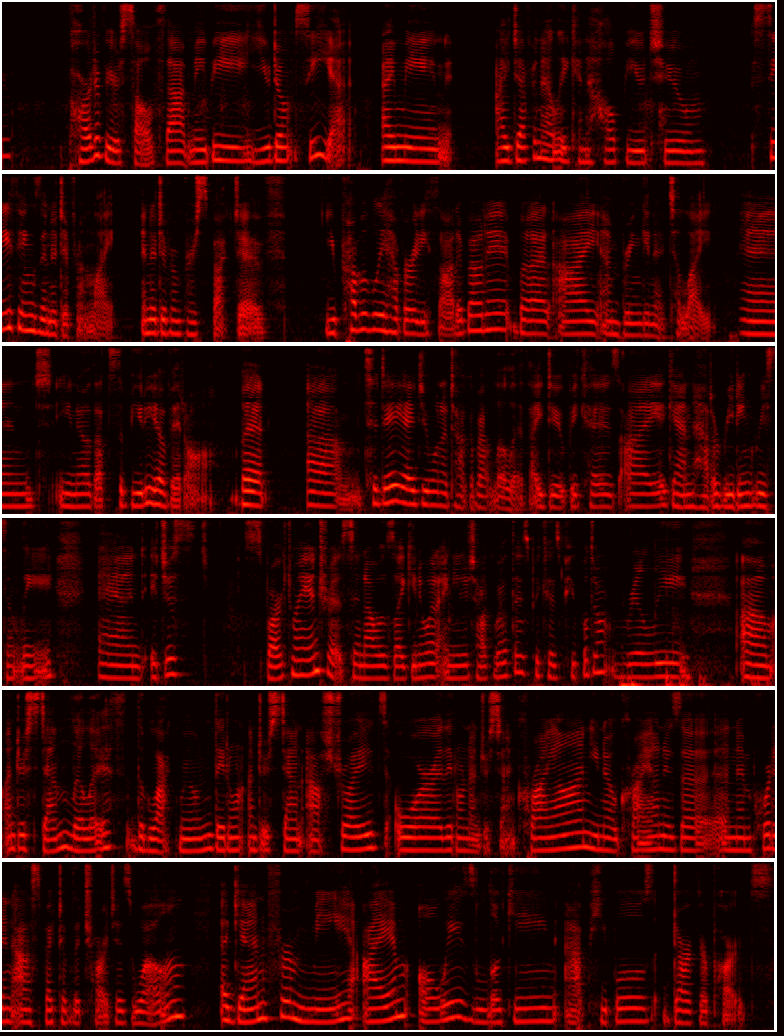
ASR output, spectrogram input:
part of yourself that maybe you don't see yet. I mean, I definitely can help you to see things in a different light, in a different perspective. You probably have already thought about it, but I am bringing it to light. And, you know, that's the beauty of it all. But um, today I do want to talk about Lilith. I do because I, again, had a reading recently and it just sparked my interest and i was like you know what i need to talk about this because people don't really um, understand lilith the black moon. They don't understand asteroids or they don't understand Chiron you know Chiron is a, an important aspect of the chart as well. Again for me i am always looking at people's darker parts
